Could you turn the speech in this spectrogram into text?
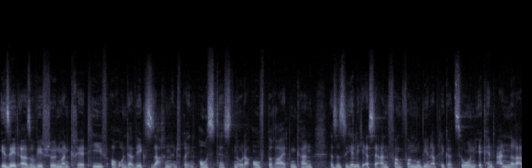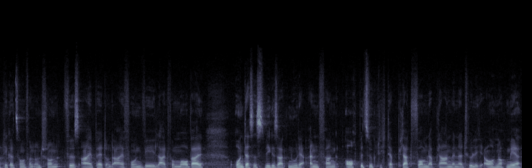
Ihr seht also, wie schön man kreativ auch unterwegs Sachen entsprechend austesten oder aufbereiten kann. Das ist sicherlich erst der Anfang von mobilen Applikationen. Ihr kennt andere Applikationen von uns schon fürs iPad und iPhone wie Lightroom Mobile. Und das ist, wie gesagt, nur der Anfang. Auch bezüglich der Plattform, da planen wir natürlich auch noch mehr.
